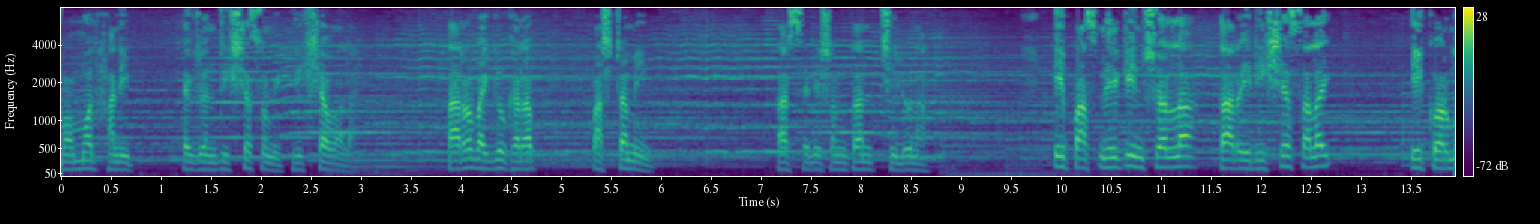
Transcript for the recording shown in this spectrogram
মোহাম্মদ হানিফ, একজন রিক্সা শ্রমিক, রিক্সাওয়ালা। তারও ভাগ্য খারাপ, পাঁচটা মেয়ে। তার ছেলে সন্তান ছিল না। এই পাঁচ মেয়েকে ইনশাল্লাহ তার এই রিক্সা চালাই, এই কর্ম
